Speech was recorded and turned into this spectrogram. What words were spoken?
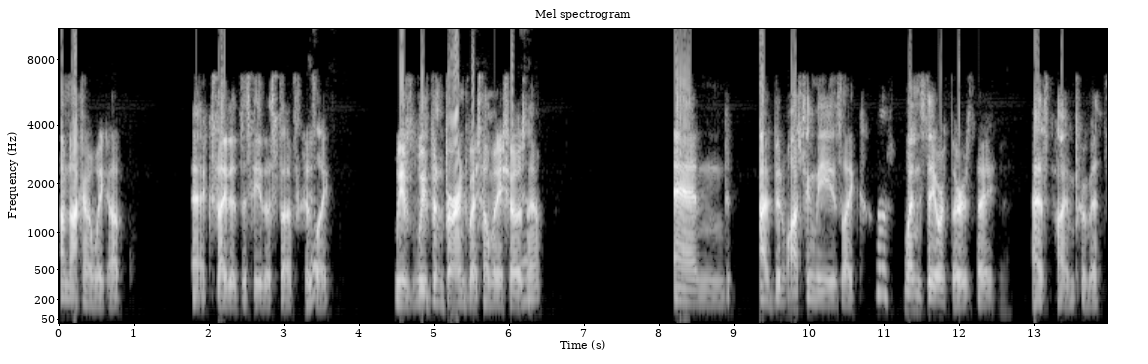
"I'm not going to wake up excited to see this stuff because Yep. like we've we've been burned by so many shows Yeah. now." And I've been watching these like Wednesday or Thursday Yeah. as time permits.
